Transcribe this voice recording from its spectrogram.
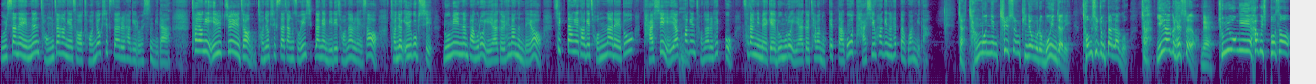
울산에 있는 정자항에서 저녁 식사를 하기로 했습니다. 처형이 일주일 전 저녁 식사 장소인 식당에 미리 전화를 해서 저녁 7시 룸이 있는 방으로 예약을 해놨는데요. 식당에 가기 전날에도 다시 예약 확인 전화를 했고 사장님에게 룸으로 예약을 잡아놓겠다고 다시 확인을 했다고 합니다. 자, 장모님 칠순 기념으로 모인 자리 점수 좀 달라고. 자, 예약을 했어요. 네. 조용히 하고 싶어서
